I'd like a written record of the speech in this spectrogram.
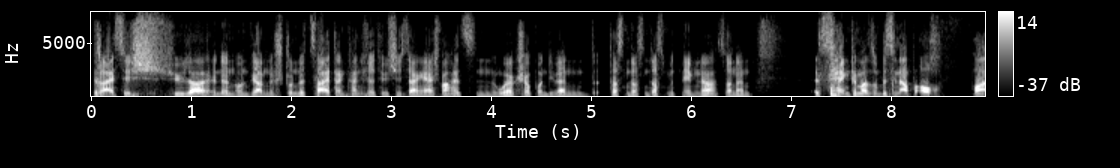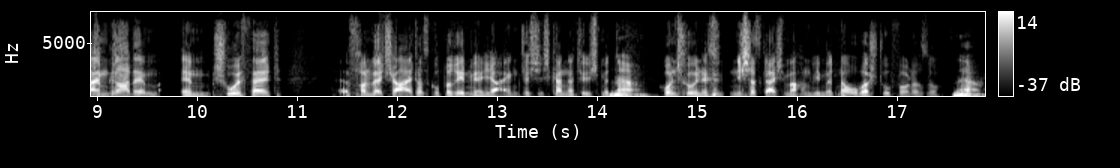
30 SchülerInnen und wir haben eine Stunde Zeit, dann kann ich natürlich nicht sagen, ja, ich mache jetzt einen Workshop und die werden das und das und das mitnehmen, ne? sondern es hängt immer so ein bisschen ab, auch vor allem gerade im, im Schulfeld, äh, von welcher Altersgruppe reden wir hier eigentlich? Ich kann natürlich mit ja. Grundschulen nicht das gleiche machen wie mit einer Oberstufe oder so. Ja.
